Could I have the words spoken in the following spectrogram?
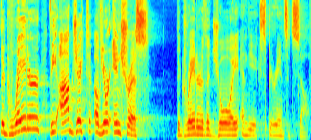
the greater the object of your interest, the greater the joy and the experience itself.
